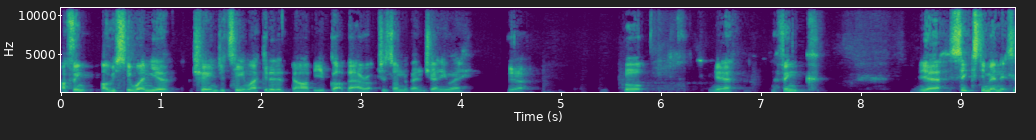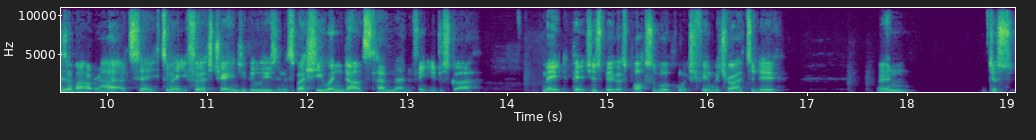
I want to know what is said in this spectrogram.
I think obviously when you change your team like you did at Derby, you've got better options on the bench anyway. yeah, But yeah, I think yeah, sixty minutes is about right. I'd say to make your first change if you're losing, especially when down to ten men. I think you've just got to make the pitch as big as possible, which I think we tried to do, and just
